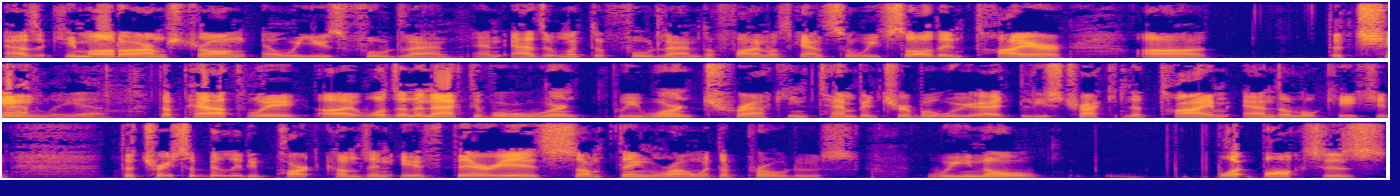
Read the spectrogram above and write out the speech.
as it came out of Armstrong, and we used Foodland. And as it went to Foodland, the final scan. So we saw the entire uh, the chain, pathway, yeah. the pathway. Uh, it wasn't an active where we weren't we weren't tracking temperature, but we were at least tracking the time and the location. The traceability part comes in. If there is something wrong with the produce, we know what boxes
